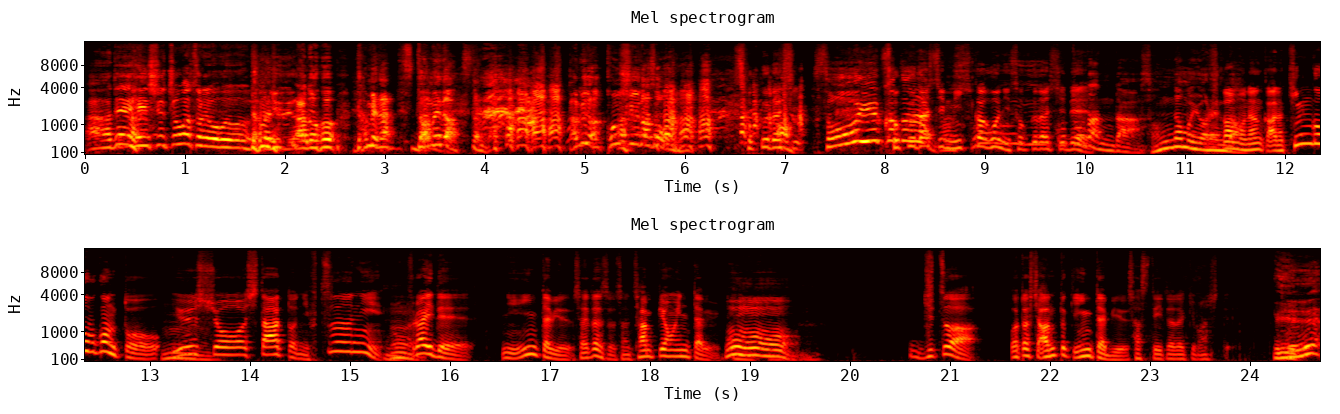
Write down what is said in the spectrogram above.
ああ、で、編集長はそれを、ダメ、あの、ダメだダメだっつったんだダメだ、今週だぞ。即出し。そういうことだ即出し、3日後に即出しで。そういうことなんだ。そんなもん言われんだしかもなんかあの、キングオブコント優勝した後に、普通に、フライデーにインタビューされたんですよ。そのチャンピオンインタビューみたいな。実は、私、あの時インタビューさせていただきまして。えー？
